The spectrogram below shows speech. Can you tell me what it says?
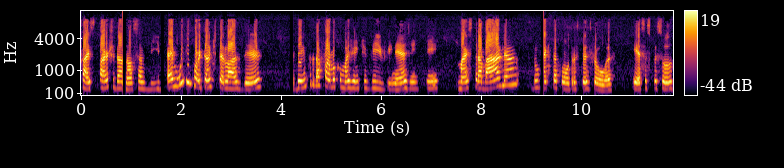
faz parte da nossa vida. É muito importante ter lazer dentro da forma como a gente vive, né? A gente mais trabalha do que está com outras pessoas. E essas pessoas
